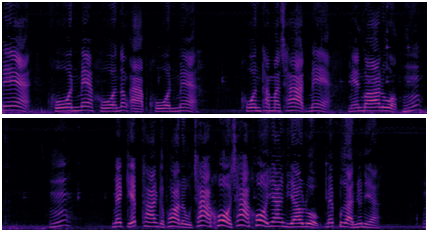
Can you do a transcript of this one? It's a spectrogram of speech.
แม่ โคนแม่โคนต้องอาบโคนแม่ โคนธรรมชาติแม่ แมนบอลูกหืมหืมแม่เก็บทานกับพ่อลูกชาโคชาโคอย่างเดียวลูกแม่เปื่อนอยู่เนี่ยเอ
